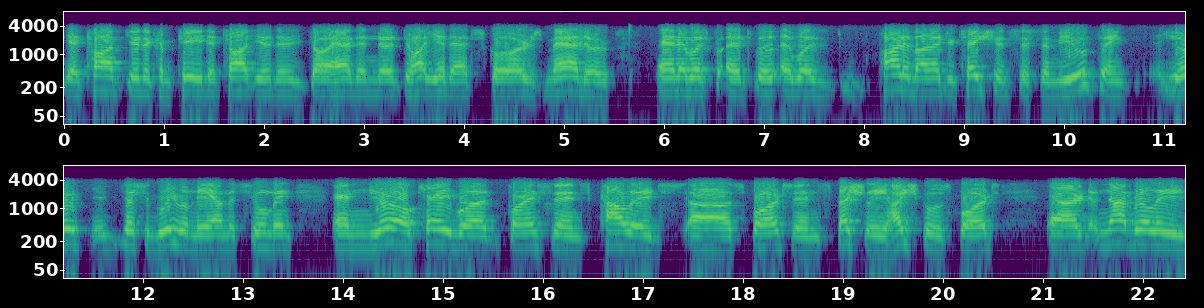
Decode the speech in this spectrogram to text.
it taught you to compete. It taught you to go ahead and uh, taught you that scores matter, and it was it it was part of our education system. You think you disagree with me? I'm assuming, and you're okay with, for instance, college uh, sports and especially high school sports, are not really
